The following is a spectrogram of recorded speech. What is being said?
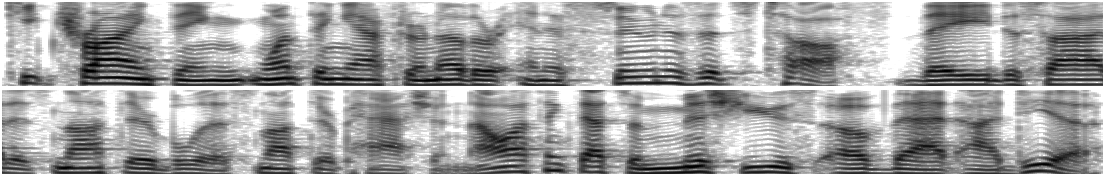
keep trying thing one thing after another and as soon as it's tough they decide it's not their bliss not their passion now i think that's a misuse of that idea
